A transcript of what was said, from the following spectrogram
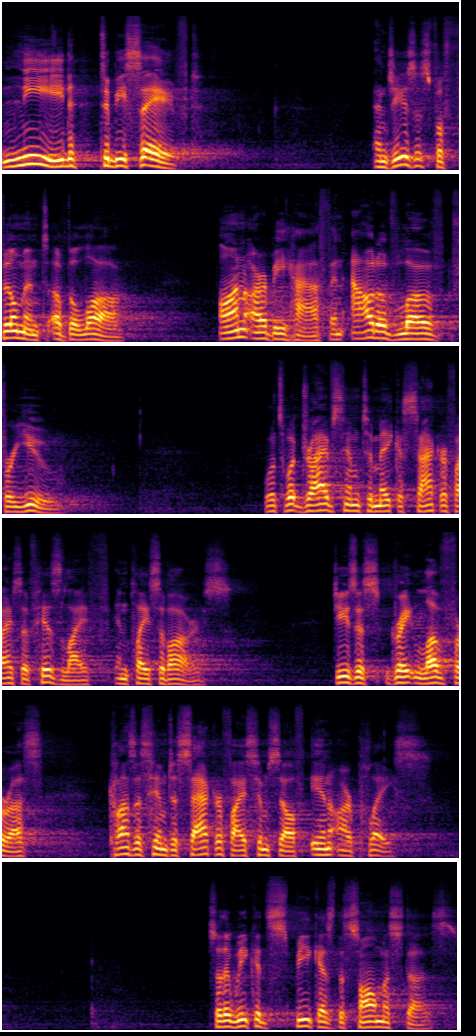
need to be saved. And Jesus' fulfillment of the law on our behalf and out of love for you. Well, it's what drives him to make a sacrifice of his life in place of ours. Jesus' great love for us causes him to sacrifice himself in our place so that we could speak as the psalmist does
